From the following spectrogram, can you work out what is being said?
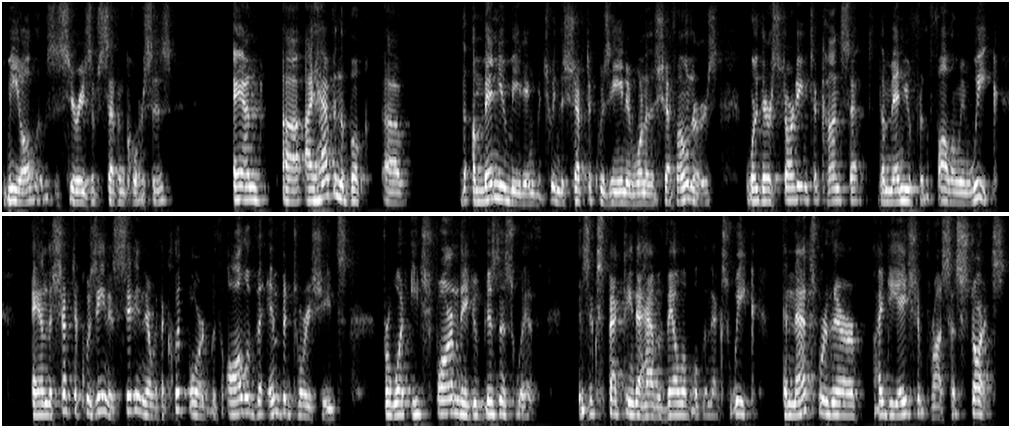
meal. It was a series of seven courses. And uh, I have in the book uh, the, a menu meeting between the chef de cuisine and one of the chef owners where they're starting to concept the menu for the following week. And the chef de cuisine is sitting there with a clipboard with all of the inventory sheets for what each farm they do business with is expecting to have available the next week. And that's where their ideation process starts,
